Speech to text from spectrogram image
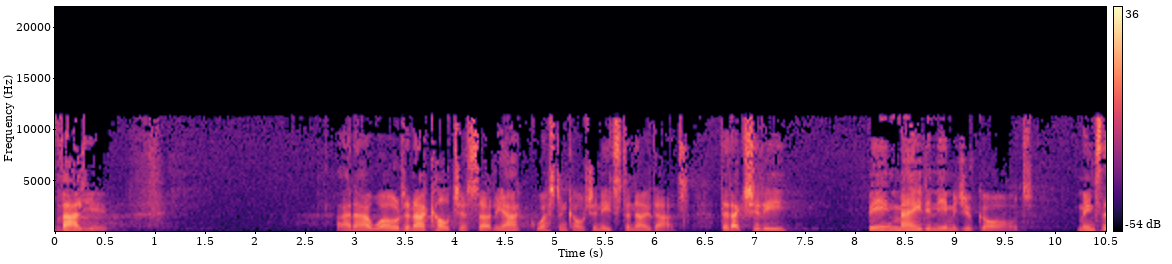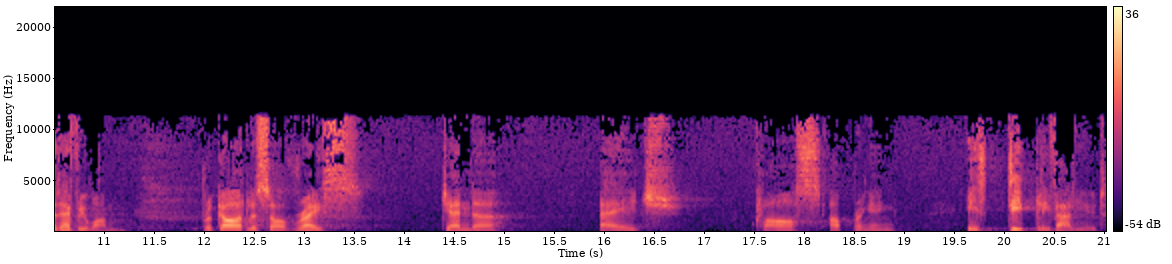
value. And our world and our culture, certainly our Western culture, needs to know that. That actually being made in the image of God means that everyone, regardless of race, gender, age, class, upbringing, is deeply valued.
